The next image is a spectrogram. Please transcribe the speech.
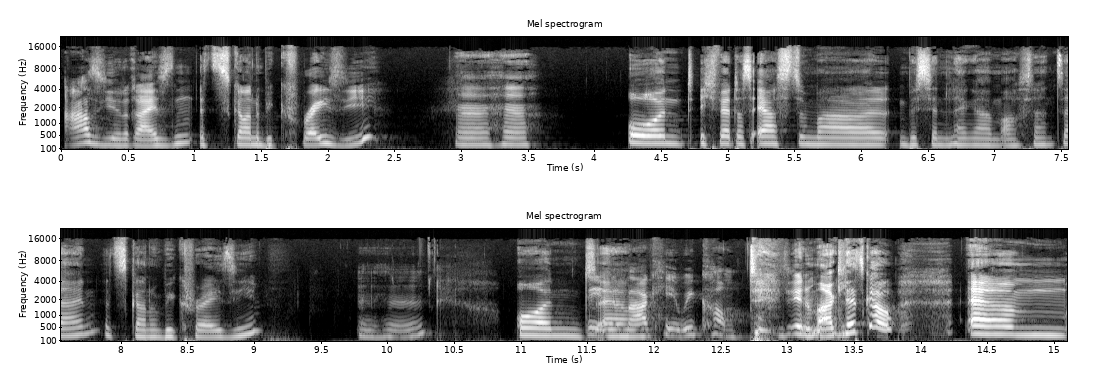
Asien reisen. It's gonna be crazy. Aha. Und ich werde das erste Mal ein bisschen länger im Ausland sein. It's gonna be crazy. Mhm. Und Dänemark, ähm, here we come. Dänemark, let's go. Ähm,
